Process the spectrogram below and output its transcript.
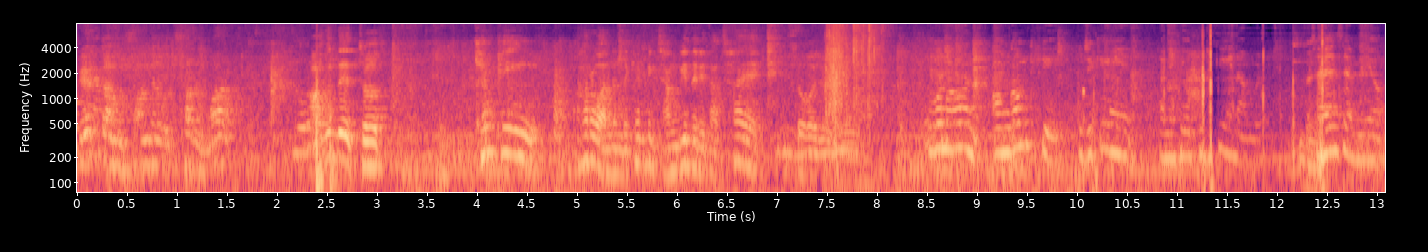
그랬다면 싼데고 차를 말. 아 근데 저 캠핑 하러 왔는데 캠핑 장비들이 다 차에 있어가지고 이거는 안광피, 부지깽이, 아니, 이거 부지깽이 나물. 자연산 미역.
